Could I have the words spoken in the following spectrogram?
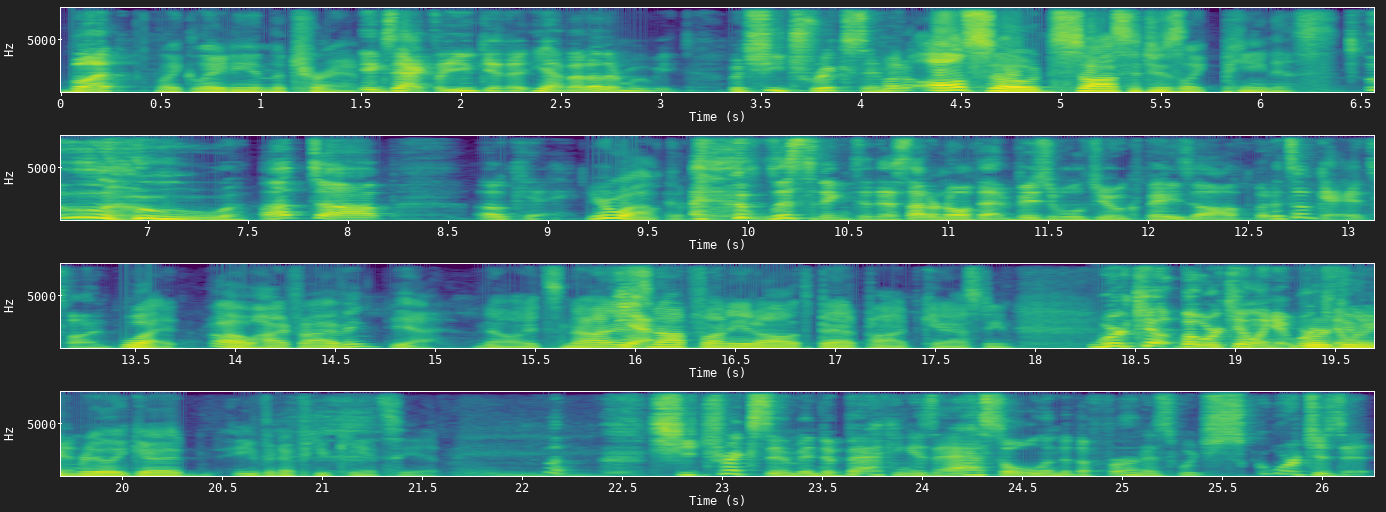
but, Like Lady in the Tramp. exactly, you get it. Yeah, that other movie. But she tricks him. but also sausages like penis. Ooh, up top. Okay. You're welcome. Listening to this, I don't know if that visual joke pays off, but it's okay. It's fine. what? Oh, high fiving? Yeah. No, it's not. It's Yeah. not funny at all. It's bad podcasting. We're kill, but we're killing it. We're, We're, doing it. really good, even if you can't see it. she tricks him into backing his asshole into the furnace, which scorches it.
